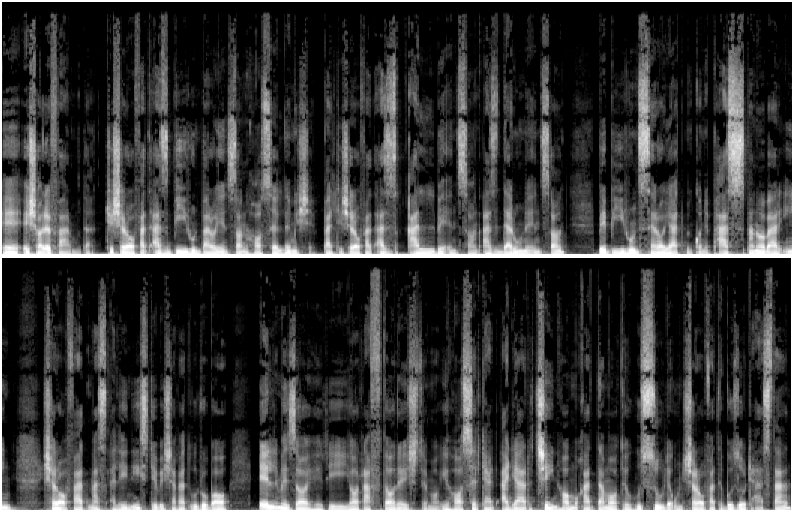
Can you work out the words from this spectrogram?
اشاره فرمودند که شرافت از بیرون برای انسان حاصل نمیشه بلکه شرافت از قلب انسان از درون انسان به بیرون سرایت می‌کنه. پس بنابراین شرافت مسئله نیست که بشود او رو با علم ظاهری یا رفتار اجتماعی حاصل کرد. اگر چه اینها مقدمات حصول اون شرافت بزرگ هستند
